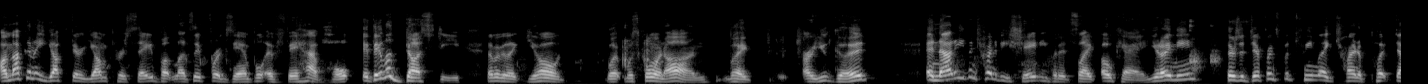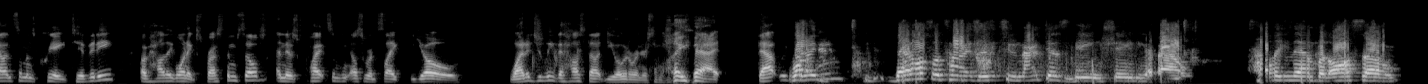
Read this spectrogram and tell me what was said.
I'm not gonna yuck their yum per se, but let's say for example, if they have hope, if they look dusty, then we'll be like, yo, what, what's going on? Like, are you good? And not even trying to be shady, but it's like, okay, you know what I mean? There's a difference between like trying to put down someone's creativity of how they want to express themselves, and there's quite something else where it's like, yo, why did you leave the house without deodorant or something like that? That would well, I mean? That also ties into not just being shady about telling them, but also,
